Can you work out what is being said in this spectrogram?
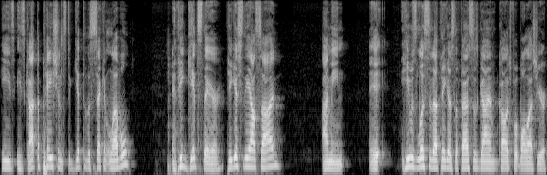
He's he's got the patience to get to the second level. If he gets there, if he gets to the outside, I mean, it, he was listed, I think, as the fastest guy in college football last year,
